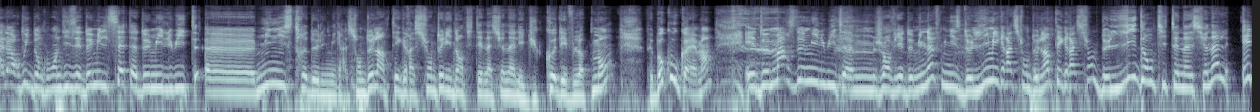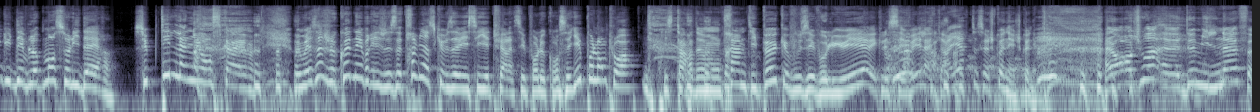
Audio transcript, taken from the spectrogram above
Alors oui, donc on disait 2007 à 2008, euh, ministre de l'immigration, de l'intégration, de l'identité nationale et du co-développement. Fait beaucoup quand même. Hein. Et de mars 2008 à janvier 2009, ministre de l'immigration, de l'intégration, de l'identité nationale et du développement solidaire. Subtile la nuance quand même. Mais ça, je connais Brice. Je sais très bien ce que vous avez essayé de faire. C'est pour le conseiller Pôle emploi. Histoire de montrer un petit peu que vous évoluez avec le CV, la carrière, tout ça. Je connais, je connais. Alors en juin 2009, euh,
